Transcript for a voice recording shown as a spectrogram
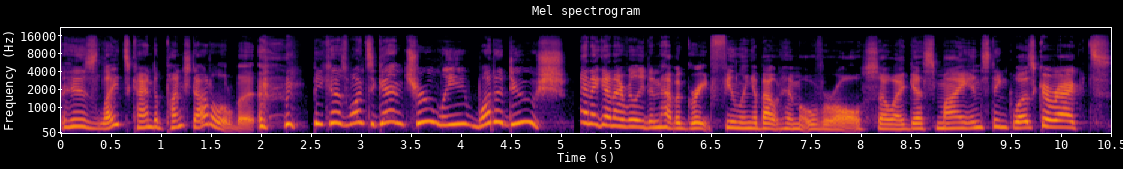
his lights kind of punched out a little bit. because once again, truly, what a douche. And again, I really didn't have a great feeling about him overall, so I guess my instinct was correct.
